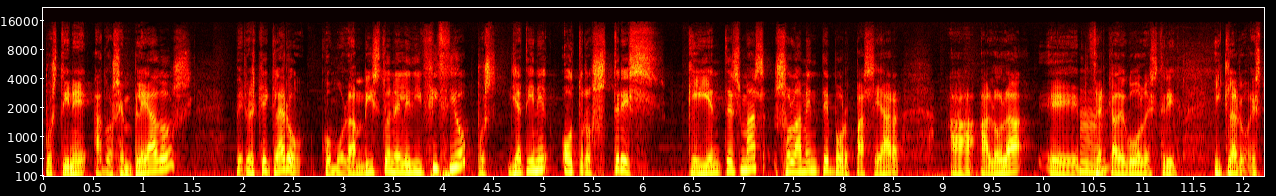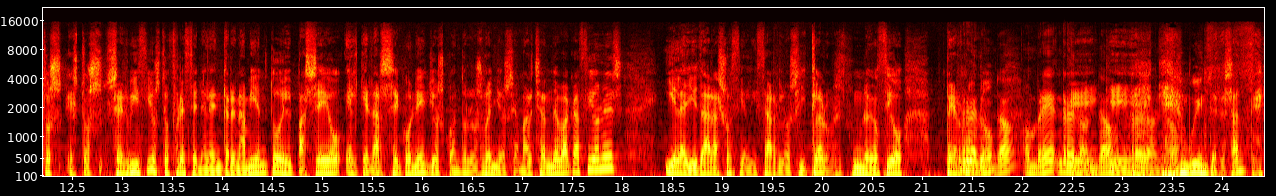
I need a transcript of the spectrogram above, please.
pues tiene a dos empleados, pero es que claro, como lo han visto en el edificio, pues ya tiene otros tres clientes más solamente por pasear a, Lola eh, mm. cerca de Wall Street. Y claro, estos, estos servicios te ofrecen el entrenamiento, el paseo, el quedarse con ellos cuando los dueños se marchan de vacaciones y el ayudar a socializarlos. Y claro, es un negocio perro. Redondo, hombre, redondo, redondo. es muy interesante.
